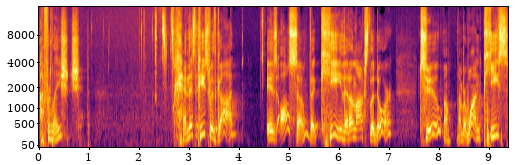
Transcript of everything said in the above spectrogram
of relationship. And this peace with God is also the key that unlocks the door to, well, number one, peace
